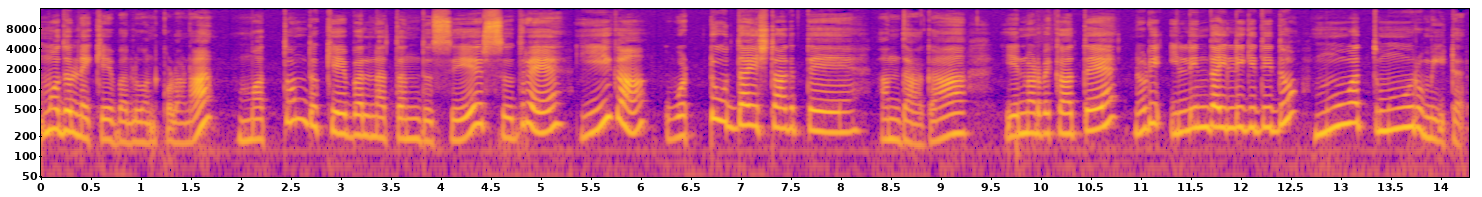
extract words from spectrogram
ಮೊದಲನೇ ಕೇಬಲ್ ಅನ್ಕೊಳ್ಳೋಣ. ಮತ್ತೊಂದು ಕೇಬಲ್ನ ತಂದು ಸೇರ್ಸಿದ್ರೆ ಈಗ ಒಟ್ಟು ಉದ್ದ ಎಷ್ಟಾಗುತ್ತೆ? ಅಂದಾಗ ಏನ್ ಮಾಡ್ಬೇಕಾಗತ್ತೆ? ನೋಡಿ ಇಲ್ಲಿಂದ ಇಲ್ಲಿಗಿದ್ದು ಮೂವತ್ತ್ಮೂರು ಮೀಟರ್.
